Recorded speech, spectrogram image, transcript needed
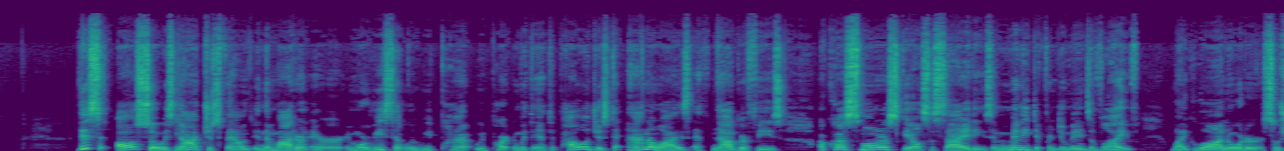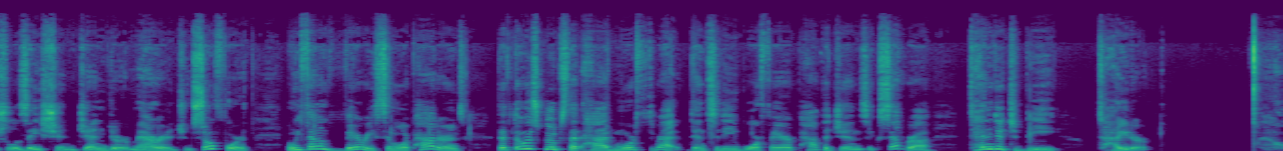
This also is not just found in the modern era. And more recently, we, par- we partnered with anthropologists to analyze ethnographies across smaller scale societies in many different domains of life, like law and order, socialization, gender, marriage, and so forth. And we found very similar patterns that those groups that had more threat, density, warfare, pathogens, etc., tended to be tighter.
